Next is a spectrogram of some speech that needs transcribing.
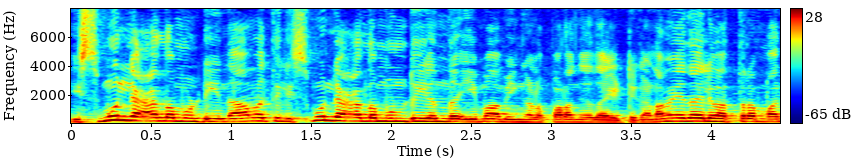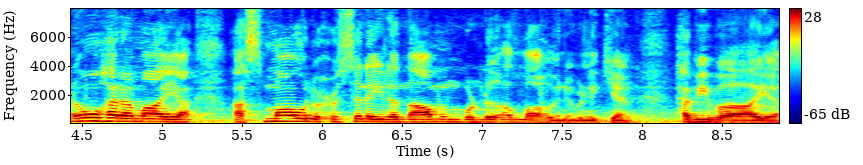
ഇസ്മുൽ ആലമുണ്ട് ഈ നാമത്തിൽ ഇസ്മുൽ ആലമുണ്ട് എന്ന് ഇമാം ഇങ്ങൾ പറഞ്ഞതായിട്ട് കാണാം. ഏതായാലും അത്ര മനോഹരമായ അസ്മാഉൽ ഹുസനയിലെ നാമം കൊണ്ട് അള്ളാഹുവിനെ വിളിക്കാൻ ഹബീബായ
